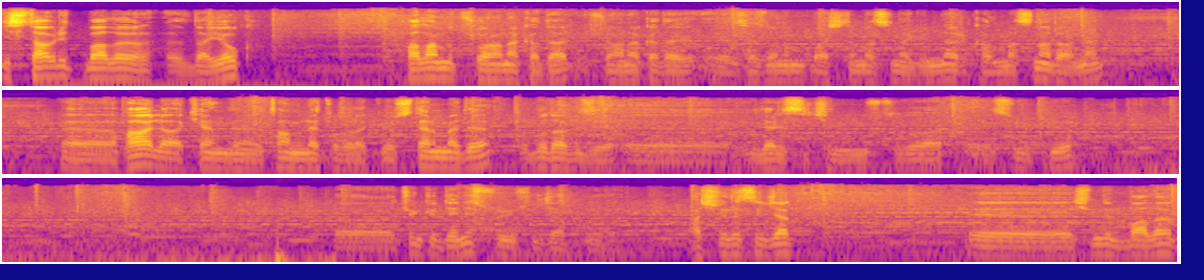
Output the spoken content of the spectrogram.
istavrit balığı da yok. Palamut şu ana kadar, şu ana kadar e, sezonun başlamasına günler kalmasına rağmen e, hala kendini tam net olarak göstermedi. Bu da bizi e, ilerisi için umutsuzluğa e, sürüklüyor. E, çünkü deniz suyu sıcaklığı aşırı sıcak. E, şimdi balık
